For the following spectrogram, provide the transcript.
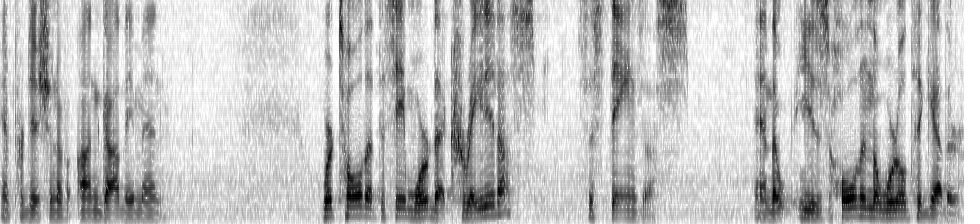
and perdition of ungodly men. We're told that the same word that created us sustains us and that He is holding the world together.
